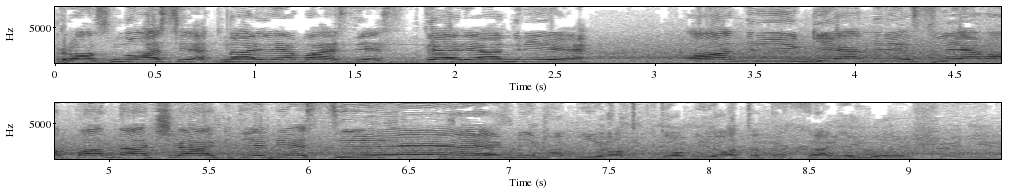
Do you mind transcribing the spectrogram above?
Разносит налево. Здесь Терри Анри. Анри Генри слева подача. Где Месси? Мимо бьет. Кто бьет? Это Хави был. Решение,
